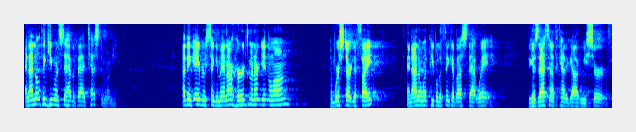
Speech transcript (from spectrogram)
And I don't think he wants to have a bad testimony. I think Abram's thinking, man, our herdsmen aren't getting along, and we're starting to fight, and I don't want people to think of us that way because that's not the kind of God we serve.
